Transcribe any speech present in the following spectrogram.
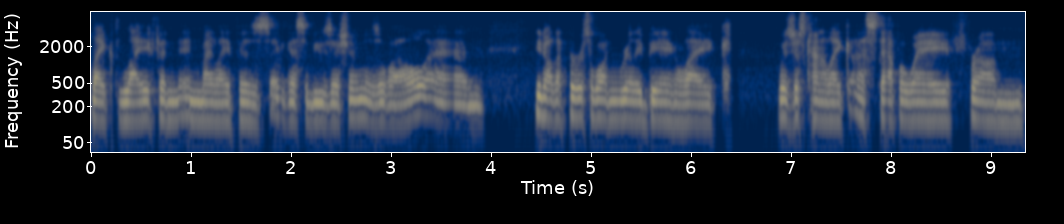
like life and in my life as I guess a musician as well. And you know, the first one really being like was just kind of like a step away from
